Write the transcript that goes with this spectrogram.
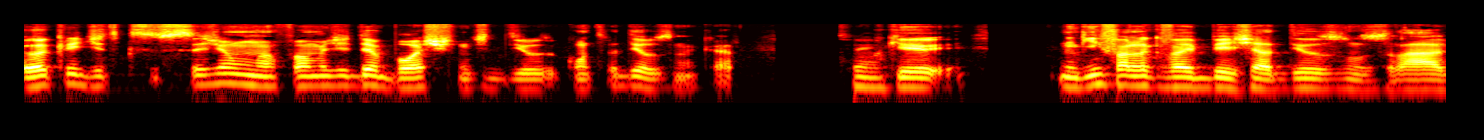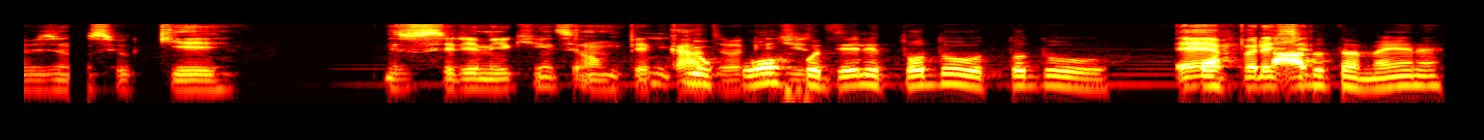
eu acredito que isso seja uma forma de deboche de Deus, contra Deus, né, cara? Sim. Porque ninguém fala que vai beijar Deus nos lábios, não sei o que. Isso seria meio que, sei lá, um pecado. E o corpo acredito. dele todo, todo é, cortado também, né?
